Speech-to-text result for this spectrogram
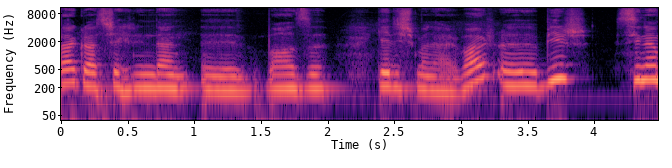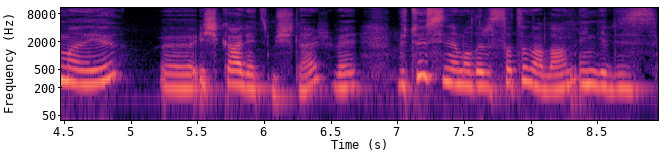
Belgrad şehrinden e, bazı gelişmeler var. E, bir sinemayı e, işgal etmişler ve bütün sinemaları satın alan İngiliz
